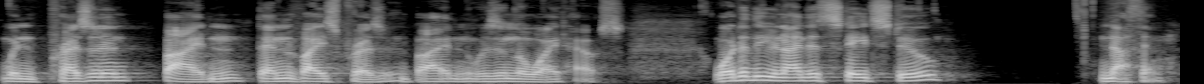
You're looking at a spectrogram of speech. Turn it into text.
when President Biden, then Vice President Biden, was in the White House. What did the United States do? Nothing.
